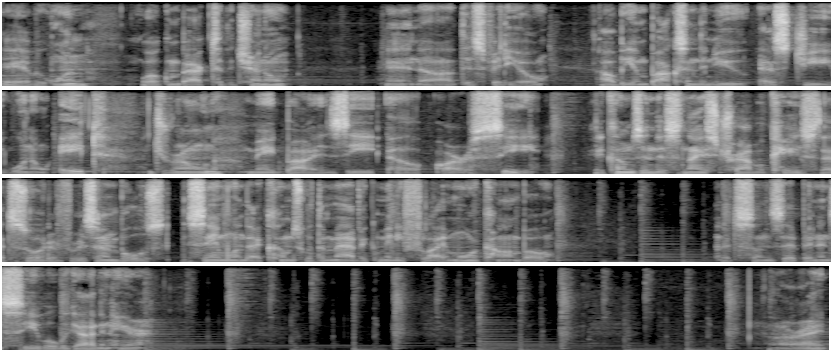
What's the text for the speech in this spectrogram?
Hey everyone, welcome back to the channel. In uh, this video, I'll be unboxing the new SG-108 drone made by ZLRC. It comes in this nice travel case that sort of resembles the same one that comes with the Mavic Mini Fly More combo. Let's unzip it and see what we got in here. Alright,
